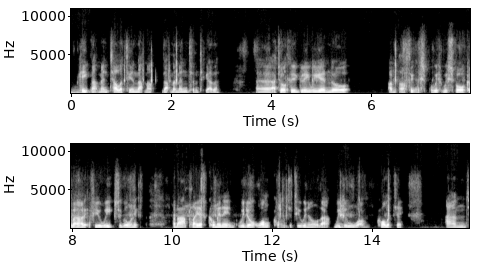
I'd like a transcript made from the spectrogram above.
Mm. keep that mentality and that that momentum together. Uh, I totally agree with Ian, though. I, I think we, we we spoke about it a few weeks ago, and it about players coming in. We don't want quantity. We know that. We do want quality, and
